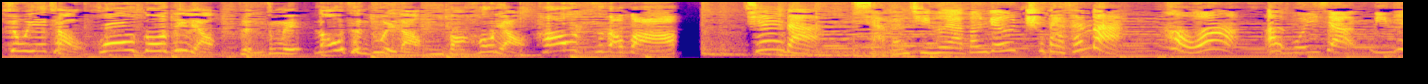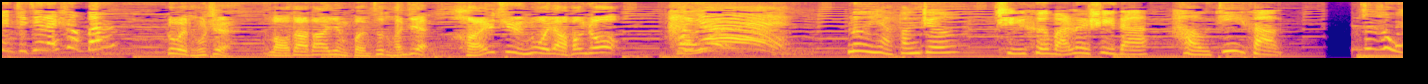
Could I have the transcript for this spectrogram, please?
九叶桥火锅底料，正宗的老成都味道，一包好料，好吃到爆！亲爱的，下班去诺亚方舟吃大餐吧。好啊，按摩一下，明天直接来上班。各位同事，老大答应本次团建还去诺亚方舟。好耶！诺亚方舟，吃喝玩乐睡的好地方。这是我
